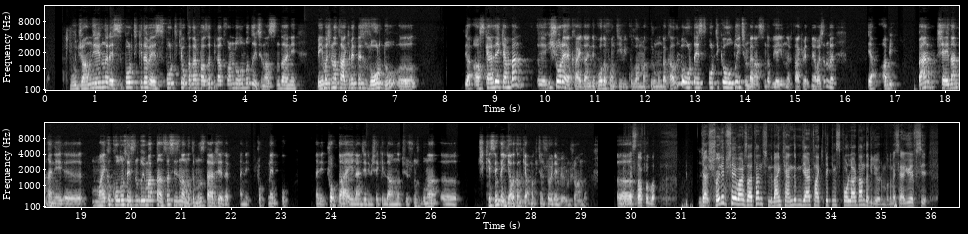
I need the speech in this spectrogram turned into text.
bu canlı yayınlar Esport 2'de ve Esport 2 o kadar fazla platformda olmadığı için aslında hani benim açımdan takip etmesi zordu. Ee, ya askerdeyken ben e, iş oraya kaydı. Hani Vodafone TV kullanmak durumunda kaldım ve orada Esport 2 olduğu için ben aslında bu yayınları takip etmeye başladım ve ya abi ben şeyden hani e, Michael Cole'un sesini duymaktansa sizin anlatımınızı tercih ederim. Hani çok net bu. Hani çok daha eğlenceli bir şekilde anlatıyorsunuz. Buna e, kesinlikle yalakalık yapmak için söylemiyorum şu anda. Yok ee, estağfurullah. Ya şöyle bir şey var zaten. Şimdi ben kendim diğer takip ettiğim sporlardan da biliyorum bunu. Mesela UFC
